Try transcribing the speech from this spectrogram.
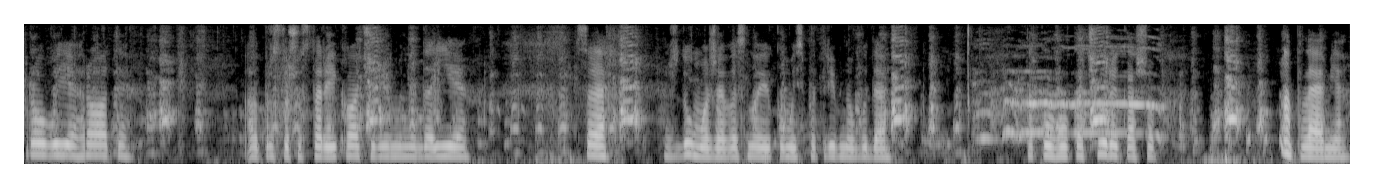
пробує грати. Але просто що старий качур йому не дає. Все, жду, може весною комусь потрібно буде такого качурика, щоб на плем'я.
